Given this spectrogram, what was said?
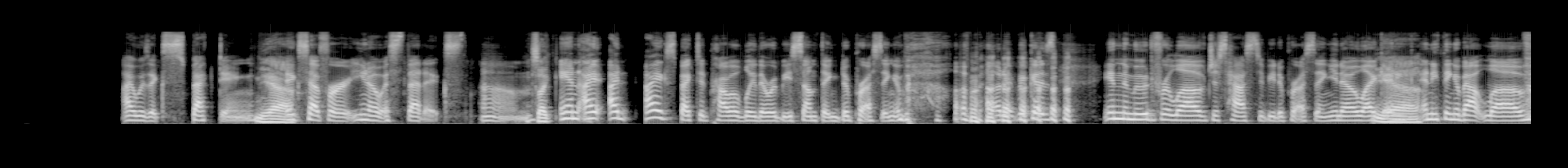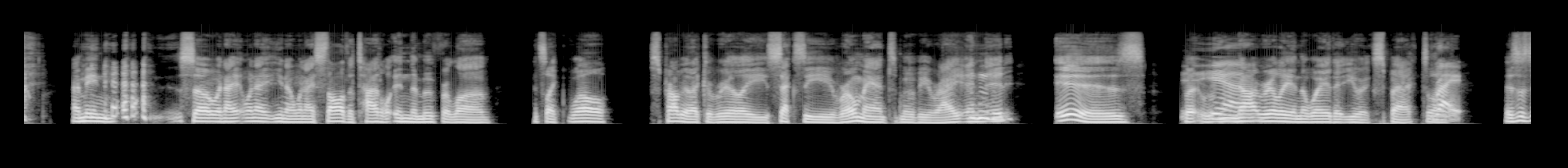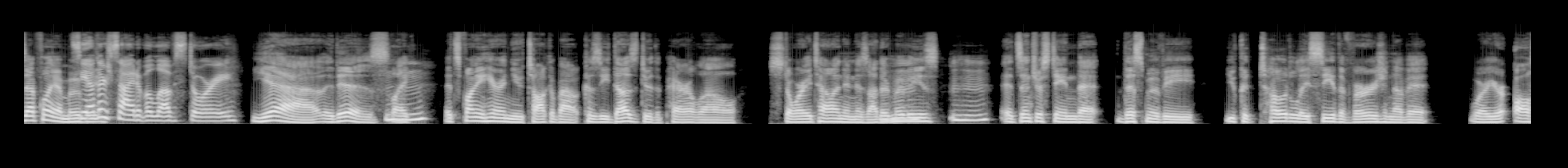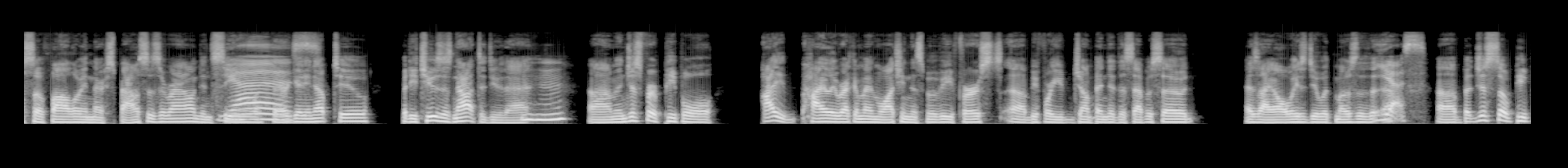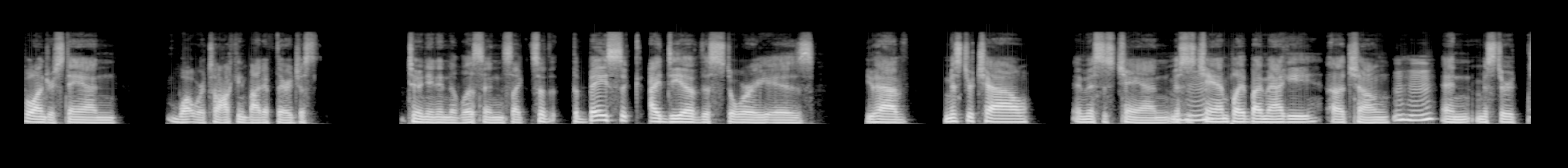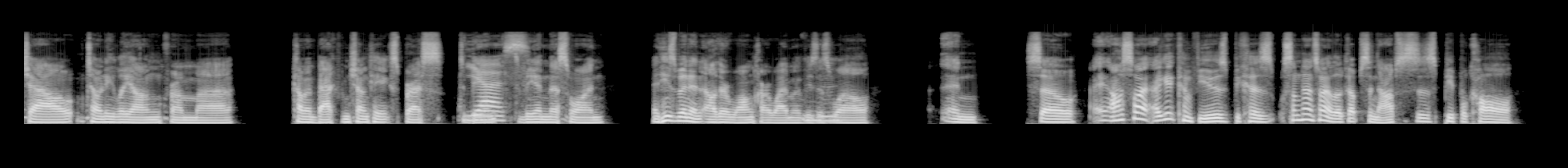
I was expecting. Yeah. Except for, you know, aesthetics. Um, It's like and I, I, I expected probably there would be something depressing about, about it because in the mood for love just has to be depressing, you know, like Yeah. any, anything about love. I mean, so when I when I you know when I saw the title "In the Mood for Love," it's like, well, it's probably like a really sexy romance movie, right? And it is, but Yeah. not really in the way that you expect. Like, right. This is definitely a movie. It's the other side of a love story. yeah, it is. Like Mhm. it's funny hearing you talk about because he does do the parallel storytelling in his other Mhm. movies. Mhm. It's interesting that this movie you could totally see the version of it where you're also following their spouses around and seeing what they're getting up to. But he chooses not to do that. Mhm. Um, and just for people, I highly recommend watching this movie first uh, before you jump into this episode, as I always do with most of the. yes. Uh, but just so people understand what we're talking about, if they're just tuning in to listen, it's like so. The, the basic idea of this story is you have Mr. Chow and Mrs. Chan. missus Mhm. Chan, played by Maggie uh, Cheung, hmm and Mr. Chow, Tony Leung from uh, coming back from Chungking Express to be Yes. in, to be in this one, and he's been in other Wong Kar Wai movies as Mhm. well. And So, and also I, I get confused because sometimes when I look up synopsises, people call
